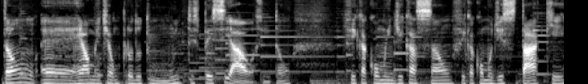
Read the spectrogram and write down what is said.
Então, é, realmente é um produto muito especial, assim. Então, fica como indicação, fica como destaque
